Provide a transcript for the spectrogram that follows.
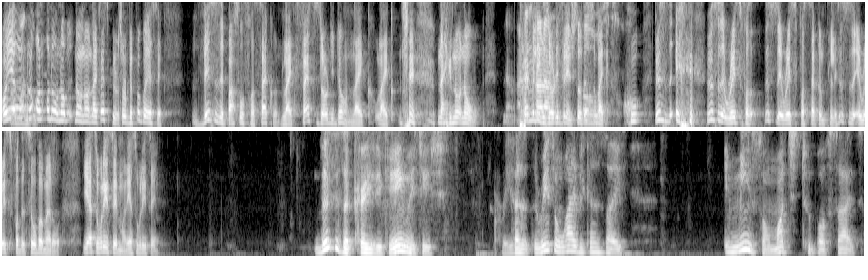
Oh yeah, oh, no, no, no, no, no, no. Like let's be sorry. Before I say, this is a battle for second. Like first is already done. Like, like, like no, no. no Premier League is already finished. So this is like who? This is this is a race for this is a race for second place. This is a race for the silver medal. Yeah. So what do you say, man? Yeah. So what are you saying? This is a crazy game, Atish. Crazy. Because the reason why, because like, it means so much to both sides.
